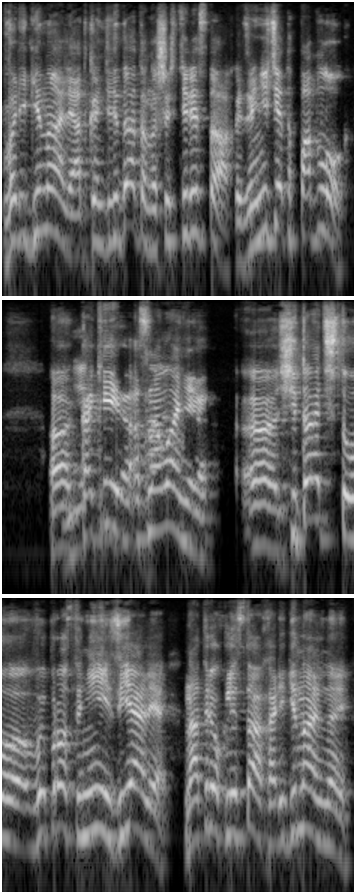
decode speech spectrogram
в оригинале от кандидата на шести листах. Извините, это подлог. Э, Нет. какие основания э, считать, что вы просто не изъяли на трех листах оригинальный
